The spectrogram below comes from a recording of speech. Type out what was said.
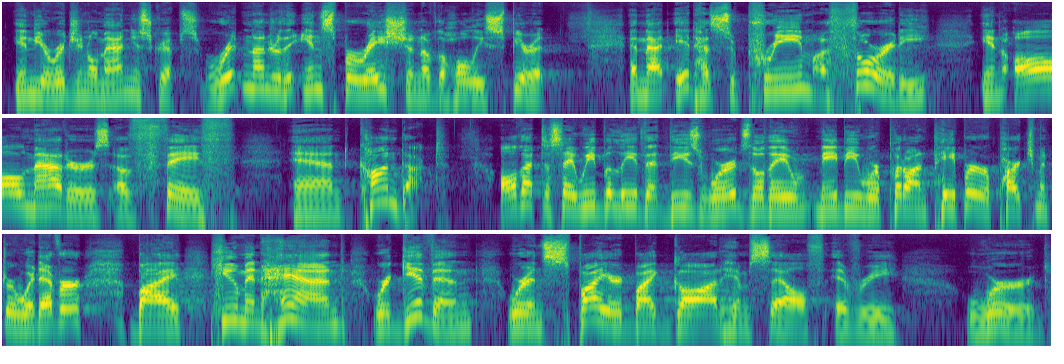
in the original manuscripts, written under the inspiration of the Holy Spirit, and that it has supreme authority in all matters of faith and conduct. All that to say, we believe that these words, though they maybe were put on paper or parchment or whatever by human hand, were given, were inspired by God Himself, every word.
